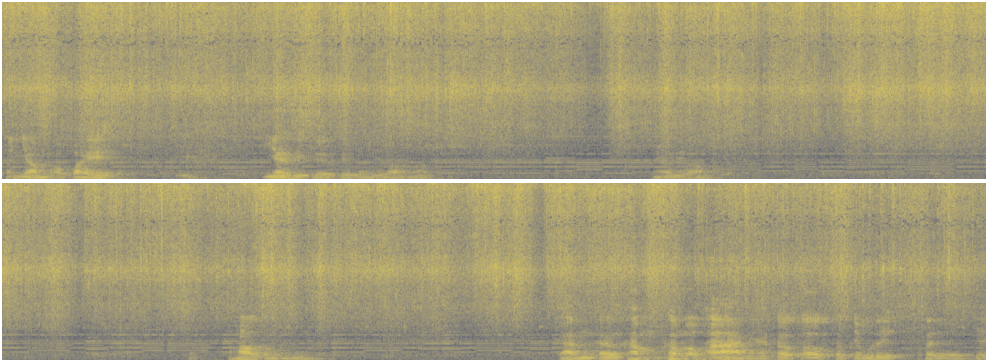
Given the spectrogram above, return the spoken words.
ถ้ายำเข้าไปยังสิเกิดขึ้นแล้วพี่น้องเนาะเนี่ยพี่น้องเราต้อง การการคำคำว่าผ้าเนี่ยเขาเขาเขาจะบริเปิดจะ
